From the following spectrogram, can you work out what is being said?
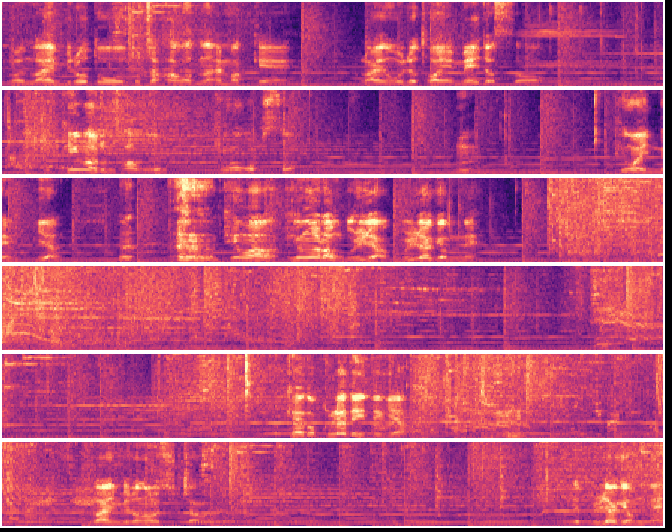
이건 라인 밀어도 도착하거든 알맞게. 라인 오히려 더 애매해졌어. 핑와 좀 사고. 핑와가 없어. 음. 핑와 있네? 미안. 핑와 핑와랑 물약. 물약이 없네. 이렇게 해도 클레드 이득이야. 라인 밀어넣을 수 있잖아 근데 물약이 없네.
